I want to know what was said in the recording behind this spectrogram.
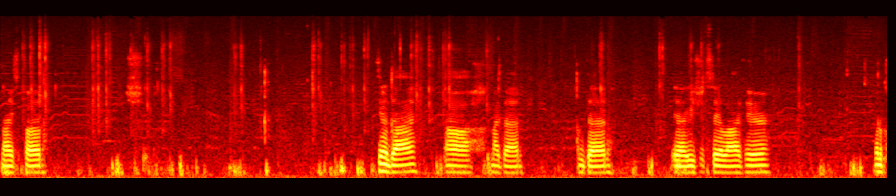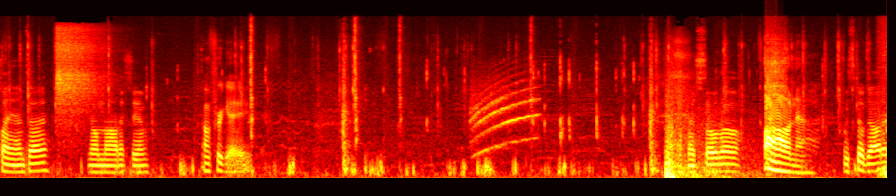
Nice, bud. Shit. He's gonna die. Oh, my god. I'm dead. Yeah, you should stay alive here. I'm gonna play anti. No, I'm not. I see him. I'm forgave. Nice solo. Oh no. We still got it.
